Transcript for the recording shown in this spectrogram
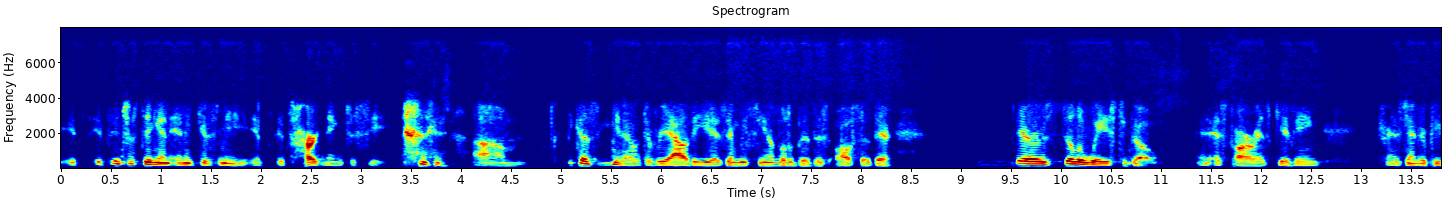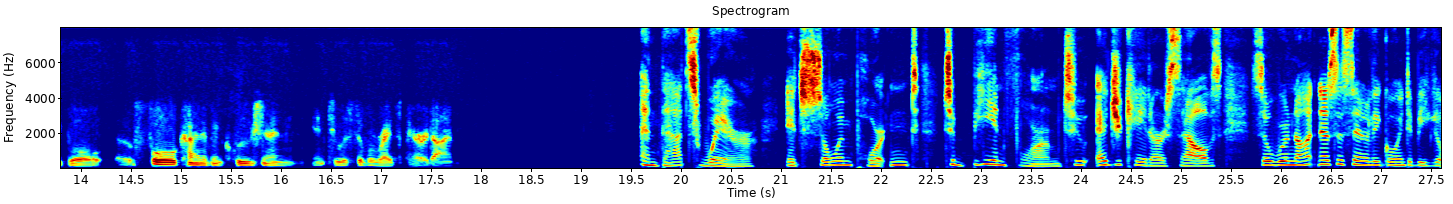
it's it's interesting and, and it gives me it's it's heartening to see. um, because you know the reality is, and we've seen a little bit of this also there. There's still a ways to go as far as giving transgender people full kind of inclusion into a civil rights paradigm. And that's where it's so important to be informed, to educate ourselves. So we're not necessarily going to be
